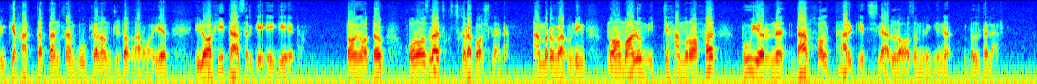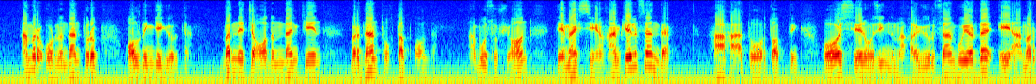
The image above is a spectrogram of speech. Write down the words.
Chunki haqiqatdan ham bu kalom juda g'aroyib ilohiy ta'sirga ega edi. Tong otib xo'rozlar qichqira boshladi. Amir va uning noma'lum ikki hamrohi bu yerni darhol tark etishlari lozimligini bildilar. Amir o'rnidan turib oldinga yurdi. Bir necha odimdan keyin birdan to'xtab qoldi. Abu sufyon demak sen ham kelibsanda. Ha ha to'g'ri topding. Xo'sh sen o'zing nima qilib yuribsan bu yerda ey amir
